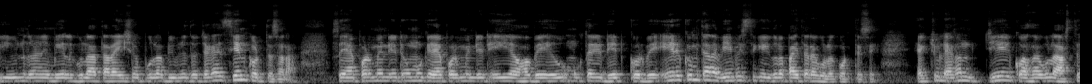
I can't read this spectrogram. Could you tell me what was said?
বিভিন্ন ধরনের মেলগুলো তারা এইসবগুলো বিভিন্ন জায়গায় সেন্ড করতেছে না। সো অ্যাপয়েন্টমেন্ট ডেট অমুকের অ্যাপয়েন্টমেন্ট ডেট এই হবে, অমুক তারিখে ডেট করবে, এরকমই তারা ভিএফএস থেকে এগুলো পাইতারাগুলো করতেছে। অ্যাকচুয়ালি এখন যে কথাগুলো আসতে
